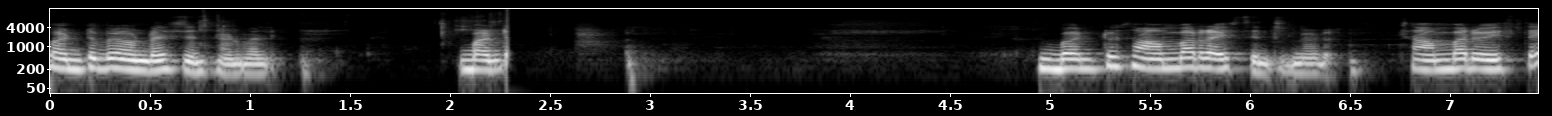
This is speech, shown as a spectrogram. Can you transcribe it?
బంటు బ్రౌన్ రైస్ తింటున్నాడు మళ్ళీ. బంటు బంటు సాంబార్ రైస్ తింటున్నాడు. సాంబార్ వేస్తే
